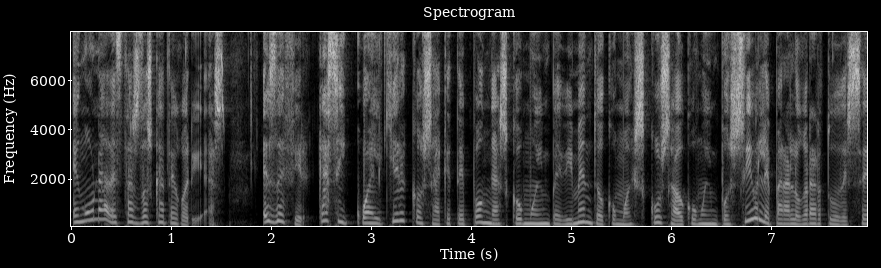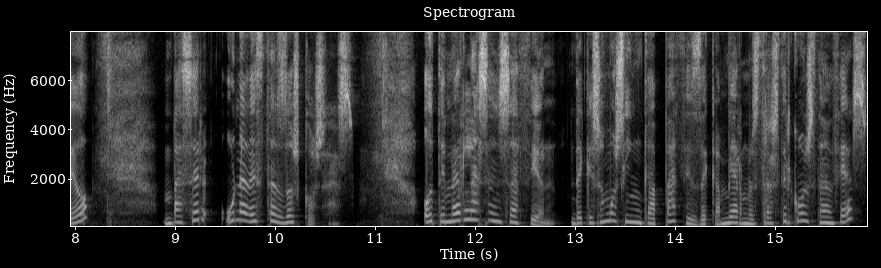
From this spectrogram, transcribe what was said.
en una de estas dos categorías. Es decir, casi cualquier cosa que te pongas como impedimento, como excusa o como imposible para lograr tu deseo, va a ser una de estas dos cosas. O tener la sensación de que somos incapaces de cambiar nuestras circunstancias,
